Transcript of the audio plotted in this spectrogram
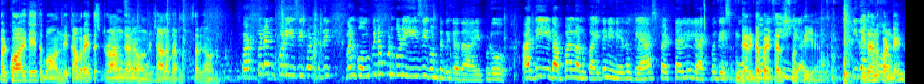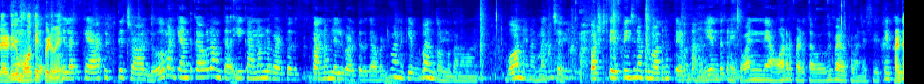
బట్ క్వాలిటీ అయితే బాగుంది. కవర్ అయితే స్ట్రాంగ్ గానే ఉంది. చాలా దరసరిగా ఉంది. పట్టుకోవడానికి కూడా ఈజీగా ఉంటుంది. మనకు వంపినప్పుడు కూడా ఈజీగా ఉంటుంది కదా. ఇప్పుడు అది ఈ డబ్బాలు అనుకో అయితే నేను ఏదో గ్లాస్ పెట్టాలి లేకపోతే గరిట పెట్టాలి, తీయాలి. తీయాలి. ఇది అనుకోండి డైరెక్ట్గా మూత తిప్పడమే ఇలా క్యాప్ ఇప్పితే చాలు. మనకి ఎంత కావాలో అంత ఈ కన్నంలో పెడుతుంది కన్నంలో వెళ్ళి పెడుతుంది కాబట్టి మనకి ఇబ్బంది ఉండదు అనమాట బాగున్నాయి నాకు నచ్చాయి. ఫస్ట్ తెప్పించినప్పుడు మాత్రం తిడతాను. ఎందుకు నీకు? అన్నీ ఆర్డర్ పెడతావు అవి పెడతావు అనేసి అంటే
